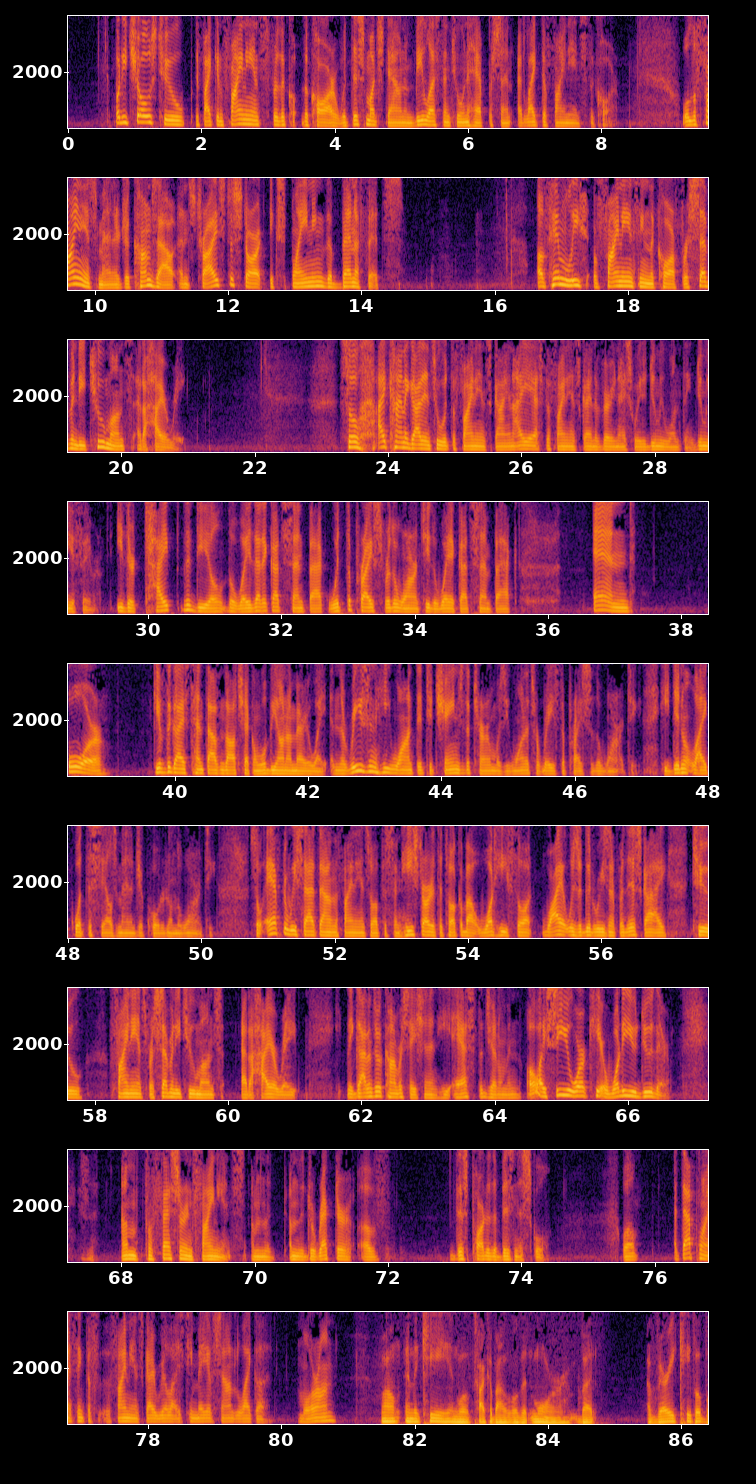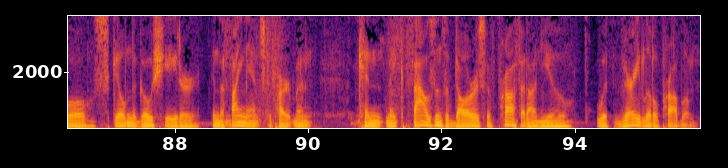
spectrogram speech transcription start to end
But he chose to, if I can finance for the, the car with this much down and be less than 2.5%, I'd like to finance the car. Well, the finance manager comes out and tries to start explaining the benefits of him lease of financing the car for 72 months at a higher rate. So I kind of got into it with the finance guy, and I asked the finance guy in a very nice way to do me one thing do me a favor either type the deal the way that it got sent back with the price for the warranty the way it got sent back and or give the guys $10,000 check and we'll be on our merry way. And the reason he wanted to change the term was he wanted to raise the price of the warranty. He didn't like what the sales manager quoted on the warranty. So after we sat down in the finance office and he started to talk about what he thought, why it was a good reason for this guy to finance for 72 months at a higher rate, they got into a conversation and he asked the gentleman, Oh, I see you work here. What do you do there? He said, I'm a professor in finance. I'm the I'm the director of this part of the business school. Well, at that point, I think the, the finance guy realized he may have sounded like a moron. Well, and the key, and we'll talk about it a little bit more, but a very capable, skilled negotiator in the finance department can make thousands of dollars of profit on you with very little problem.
